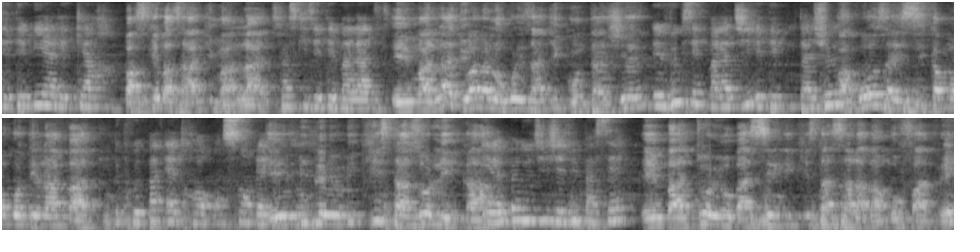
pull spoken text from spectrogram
Ils étaient mis à l'écart parce que bazalaki malade parce qu'ils étaient malades. e maladi wana loko ezalaki contagie Et vu que cette maladie était contagieuse, bakoza esika moko te na bato ne pouvaient pas être ensemble avec e autres. bible eyobi krist azoleka Et la Bible nous dit Jésus passait e bato oyo basengi krist asala bango et faveur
